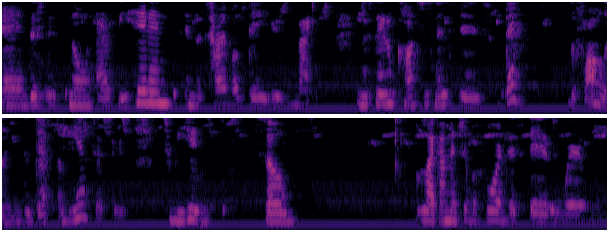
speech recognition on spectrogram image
And this is known as the hidden, and the time of day is night. And the state of consciousness is death, the fallen, the death of the ancestors, to be hidden. So like I mentioned before, this is where we,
